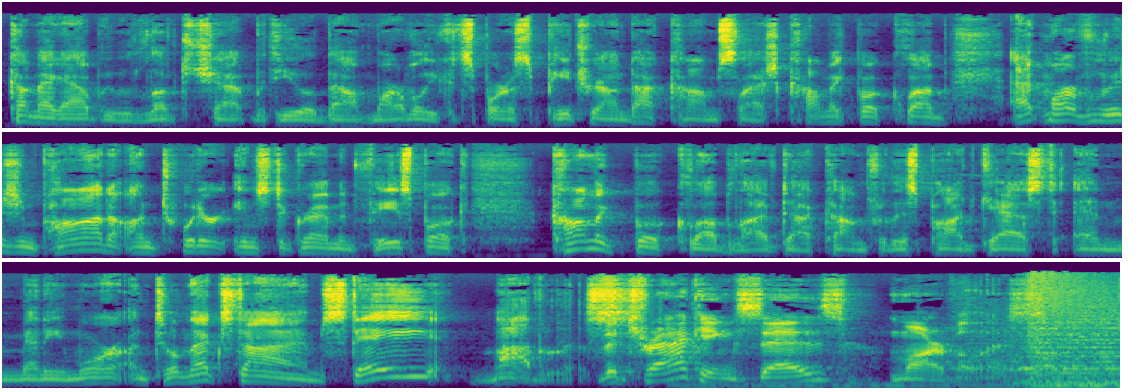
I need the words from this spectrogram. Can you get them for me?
Come hang out. We would love to chat with you about Marvel. You can support us at patreon.com slash comic book club, at Marvel Vision Pod on Twitter, Instagram, and Facebook, comicbookclublive.com for this podcast and many more. Until next time, stay marvelous. The tracking says marvelous.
